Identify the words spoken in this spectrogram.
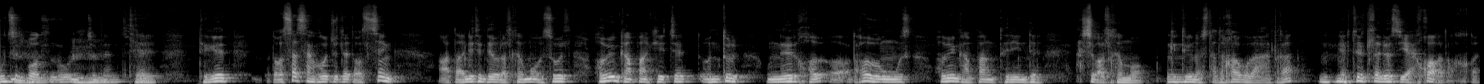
үзэл бодол нь өөрчлөж байна. Тий. Тэгээд одоо улсаа санхүүжүүлээд улсын одоо нийтийн тээвэр болох юм уу эсвэл хувийн компани хийчээд өндөр үнээр хувь хүмүүс хувийн компани тэрийн дээр ашиг олох юм уу гэдэг нь бас тодорхойгүй байгаад байгаа. Яг тэр талаар юус ярихгүй байгаа байхгүй.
